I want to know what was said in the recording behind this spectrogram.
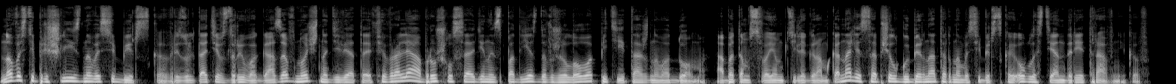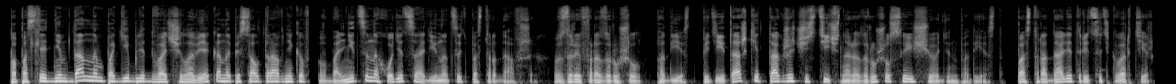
Новости пришли из Новосибирска. В результате взрыва газа в ночь на 9 февраля обрушился один из подъездов жилого пятиэтажного дома. Об этом в своем телеграм-канале сообщил губернатор Новосибирской области Андрей Травников. По последним данным, погибли два человека, написал Травников. В больнице находится 11 пострадавших пострадавших. Взрыв разрушил подъезд пятиэтажки, также частично разрушился еще один подъезд. Пострадали 30 квартир.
